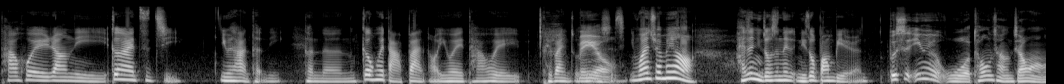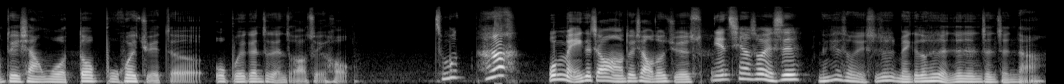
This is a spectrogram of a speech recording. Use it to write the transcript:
他会让你更爱自己，因为他很疼你，可能更会打扮哦，因为他会陪伴你做这件事情。你完全没有。还是你都是那个，你都帮别人？不是，因为我通常交往的对象，我都不会觉得我不会跟这个人走到最后。怎么啊？我每一个交往的对象，我都觉得年轻的时候也是，年轻的时候也是，就是每个都是很认认真真的啊。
